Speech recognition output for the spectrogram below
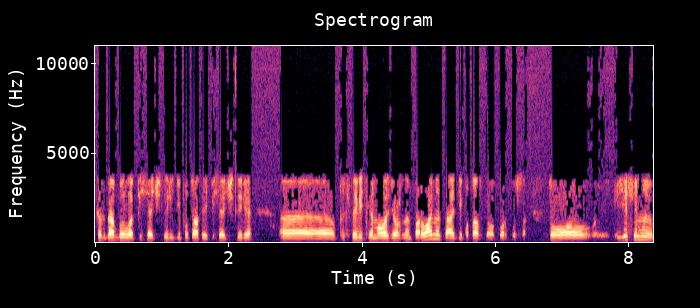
когда было 54 депутата и 54 э, представителя молодежного парламента, депутатского корпуса, то если мы Э,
